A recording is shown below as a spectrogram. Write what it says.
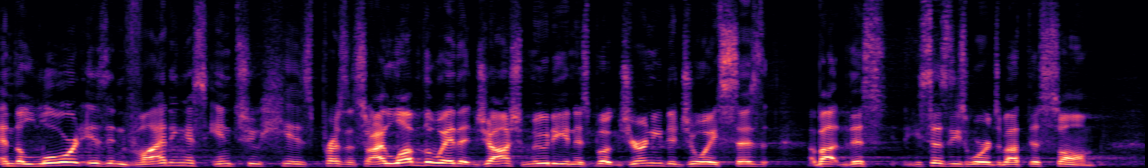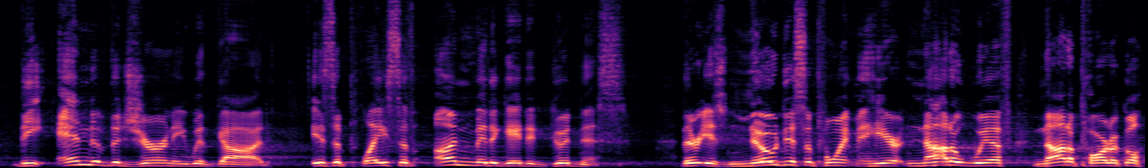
And the Lord is inviting us into his presence. So I love the way that Josh Moody in his book, Journey to Joy, says about this. He says these words about this psalm The end of the journey with God is a place of unmitigated goodness. There is no disappointment here, not a whiff, not a particle,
